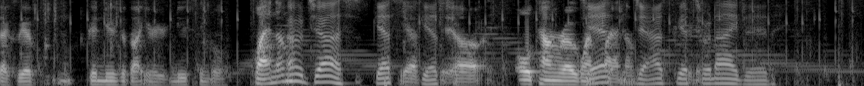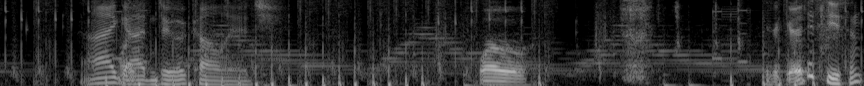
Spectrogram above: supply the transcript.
X, we have good news about your new single. Platinum? Oh, Josh. Guess. yes. Guess. uh, Old Town Road went Ja- platinum. Josh, guess what I did. I got into a college. Whoa. Is it good? It's decent.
